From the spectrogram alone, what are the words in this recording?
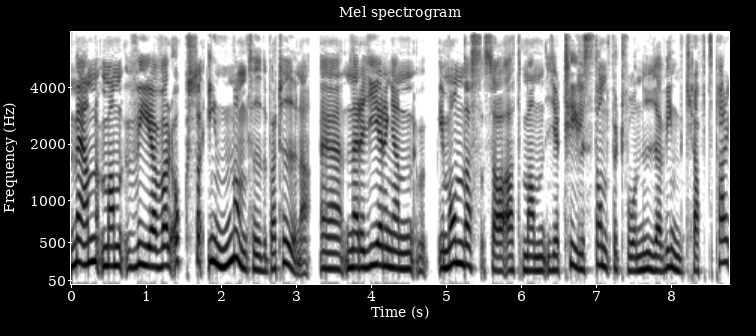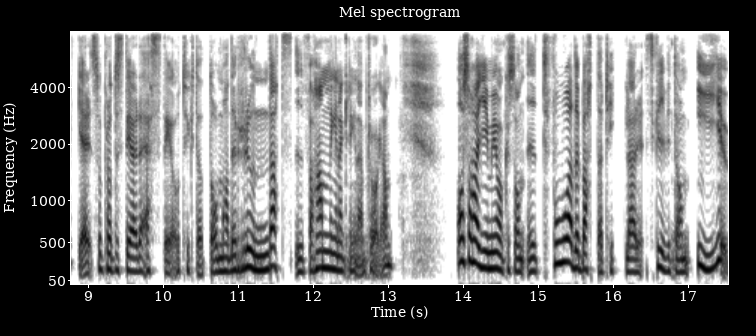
Men man vevar också inom Tidöpartierna. Eh, när regeringen i måndags sa att man ger tillstånd för två nya vindkraftsparker så protesterade SD och tyckte att de hade rundats i förhandlingarna kring den frågan. Och så har Jimmy Åkesson i två debattartiklar skrivit om EU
